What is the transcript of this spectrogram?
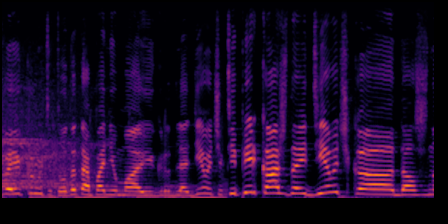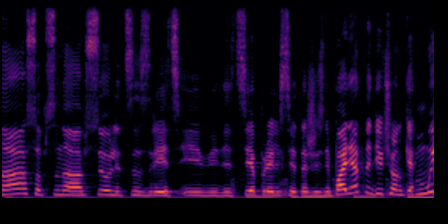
своей крутит. Вот это я понимаю игры для девочек. Теперь каждая девочка должна, собственно, все лицезреть и видеть все прелести этой жизни. Понятно, девчонки? Мы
